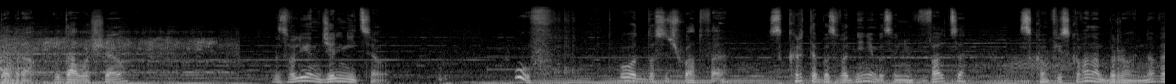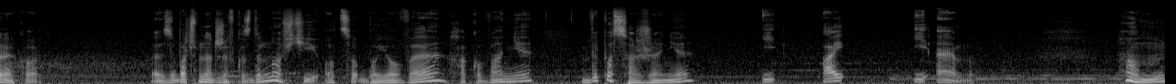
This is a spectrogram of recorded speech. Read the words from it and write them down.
Dobra, udało się. Wyzwoliłem dzielnicę. Uff, było dosyć łatwe. Skryte bezwładnienie bezwładnienie w walce. Skonfiskowana broń, nowy rekord. E, Zobaczmy na drzewko zdolności. O co? Bojowe, hakowanie, wyposażenie i I i M. Hmm.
